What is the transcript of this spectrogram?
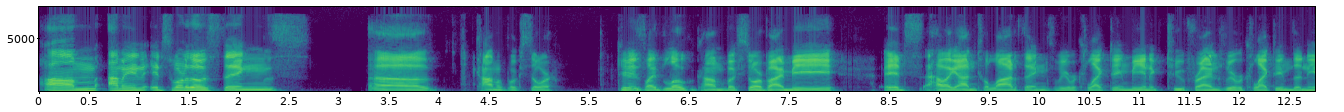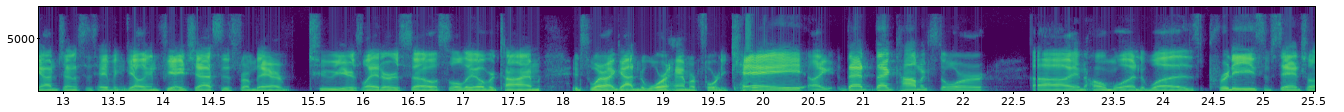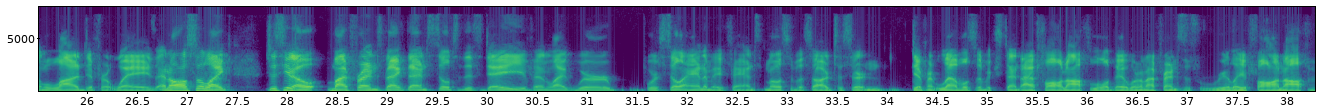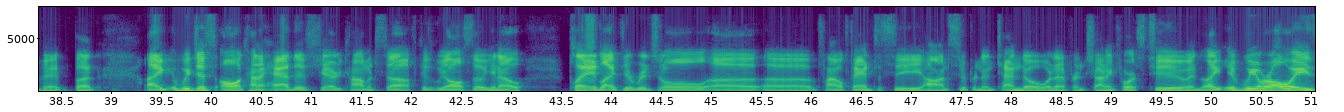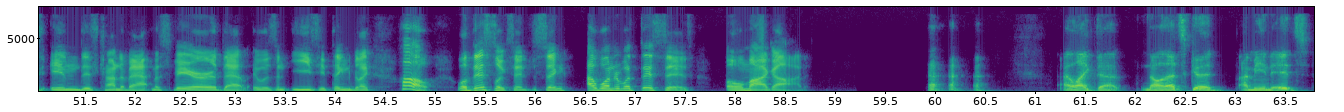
Um, I mean, it's one of those things. Uh, comic book store, because like the local comic book store by me. It's how I got into a lot of things. We were collecting, me and two friends, we were collecting the Neon Genesis Evangelion VHSs from there two years later or so, slowly over time. It's where I got into Warhammer 40K. Like that that comic store uh, in Homewood was pretty substantial in a lot of different ways. And also like just you know my friends back then still to this day even like we're we're still anime fans most of us are to certain different levels of extent i've fallen off a little bit one of my friends has really fallen off of it but like we just all kind of had this shared common stuff because we also you know played like the original uh uh final fantasy on super nintendo or whatever and shining force 2 and like if we were always in this kind of atmosphere that it was an easy thing to be like oh well this looks interesting i wonder what this is oh my god I like that. No, that's good. I mean, it's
